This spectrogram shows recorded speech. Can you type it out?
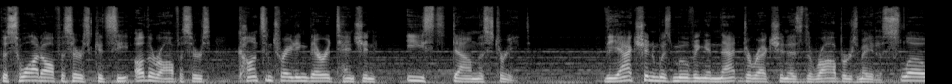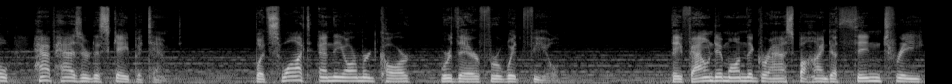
The SWAT officers could see other officers concentrating their attention east down the street. The action was moving in that direction as the robbers made a slow, haphazard escape attempt. But SWAT and the armored car were there for Whitfield. They found him on the grass behind a thin tree,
